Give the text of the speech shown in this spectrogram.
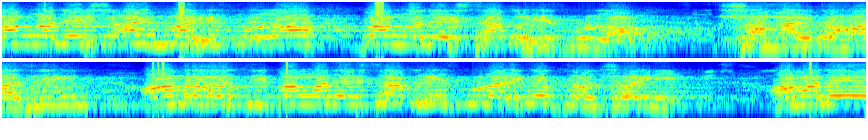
বাংলাদেশ আইম্মা হিজবুল্লাহ, বাংলাদেশ ছাত্র হিজবুল্লাহ। সম্মানিত হাজরিন, আমরা হচ্ছি বাংলাদেশ ছাত্র হিজবুল্লাহর একজন সৈনিক। আমাদের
